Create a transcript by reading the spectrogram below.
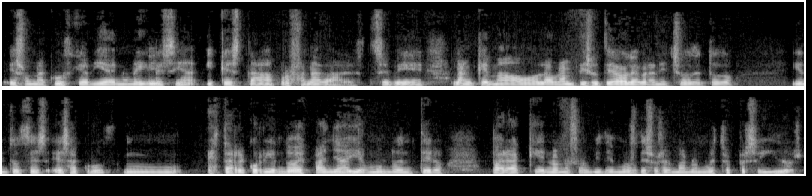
Es una cruz que había en una iglesia y que está profanada. Se ve, la han quemado, la habrán pisoteado, la habrán hecho de todo. Y entonces esa cruz mm, está recorriendo España y el mundo entero para que no nos olvidemos de esos hermanos nuestros perseguidos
